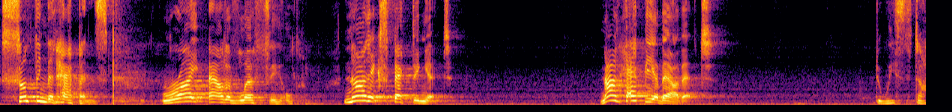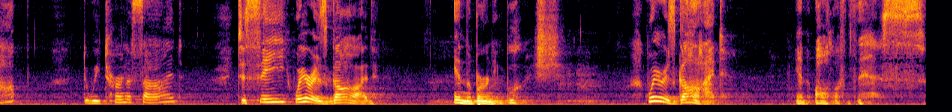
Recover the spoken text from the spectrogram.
something that happens right out of left field, not expecting it, not happy about it? Do we stop? Do we turn aside to see where is God in the burning bush? Where is God in all of this?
